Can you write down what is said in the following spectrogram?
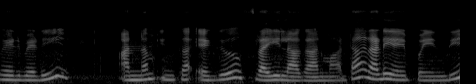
వేడి వేడి అన్నం ఇంకా ఎగ్ ఫ్రై లాగా అనమాట రెడీ అయిపోయింది.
